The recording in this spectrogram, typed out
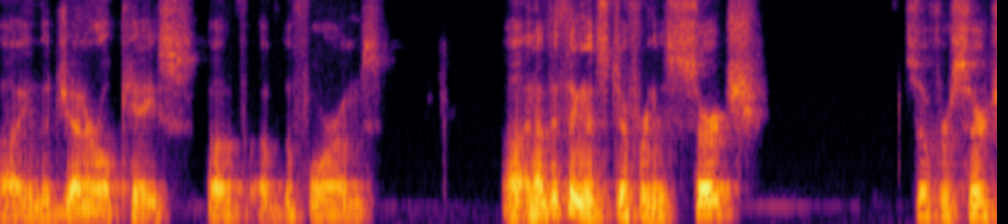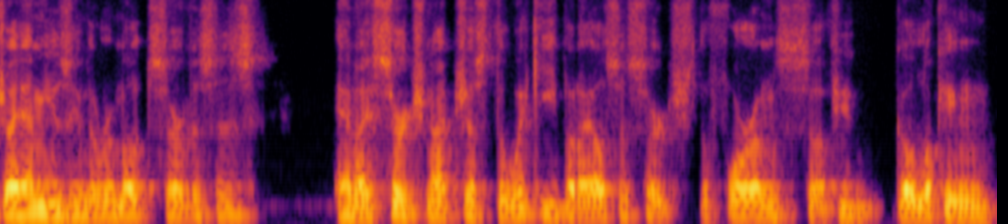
uh, in the general case of, of the forums. Uh, another thing that's different is search. So for search, I am using the remote services and I search not just the wiki, but I also search the forums. So if you go looking,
